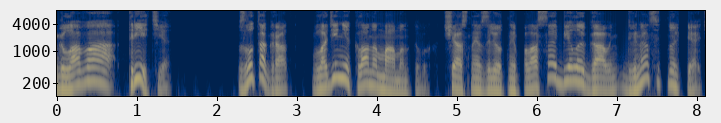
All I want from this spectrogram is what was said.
Глава третья. Златоград. Владение клана Мамонтовых. Частная взлетная полоса «Белая гавань», 12.05.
